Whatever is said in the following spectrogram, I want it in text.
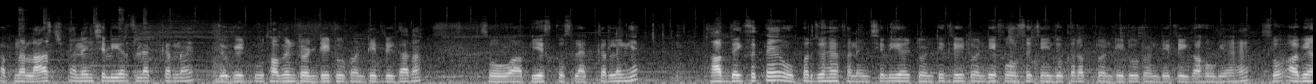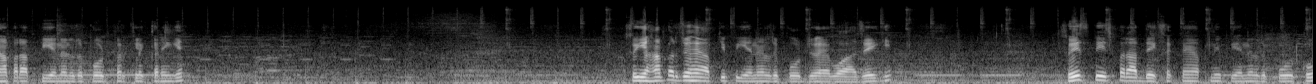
अपना लास्ट फाइनेंशियल ईयर सिलेक्ट करना है जो कि 2020 टू 23 का था। सो आप ये इसको सिलेक्ट कर लेंगे। आप देख सकते हैं ऊपर जो है फाइनेंशियल ईयर 23 24 से चेंज होकर अब 22 23 का हो गया है। सो so, अब यहाँ पर आप पीएनएल रिपोर्ट पर क्लिक करेंगे। सो so, यहाँ पर जो है आपकी पीएनएल रिपोर्ट जो है वो आ जाएगी। सो इस पेज पर आप देख सकते हैं अपनी पीएनएल रिपोर्ट को।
